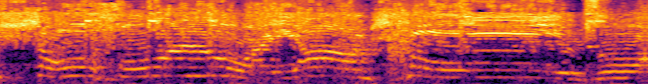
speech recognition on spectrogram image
收复洛阳城一座呀。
